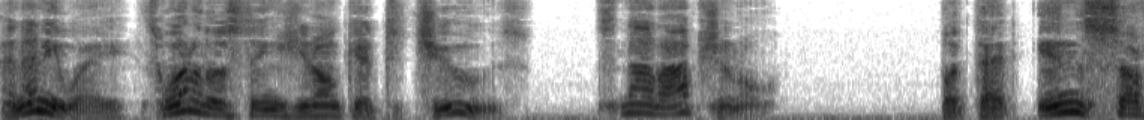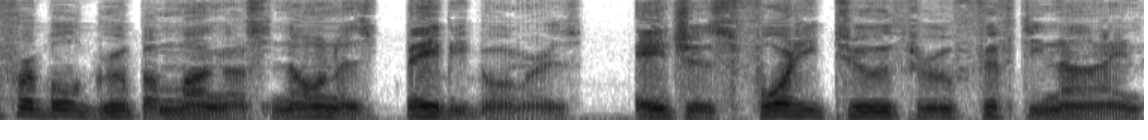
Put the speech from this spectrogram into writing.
And anyway, it's one of those things you don't get to choose. It's not optional. But that insufferable group among us known as baby boomers, ages 42 through 59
